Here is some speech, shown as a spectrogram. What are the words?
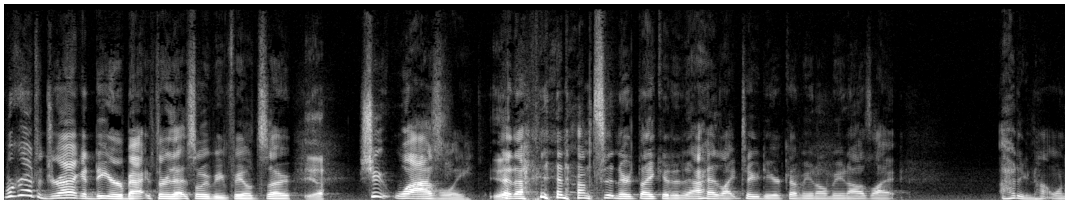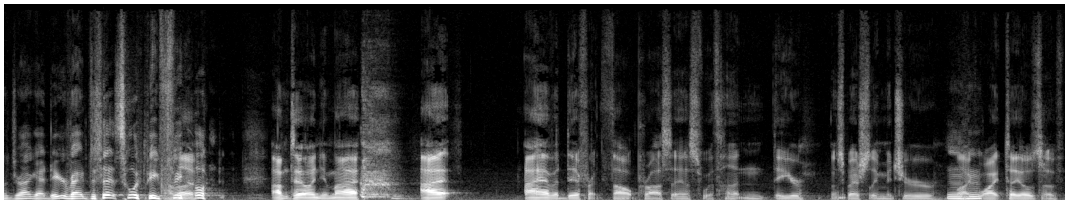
We're gonna have to drag a deer back through that soybean field. So Yeah. shoot wisely. Yeah. And, I, and I'm sitting there thinking, and I had like two deer come in on me, and I was like, I do not want to drag that deer back to that soybean field. I'm telling you, my I I have a different thought process with hunting deer, especially mature like Mhm. whitetails. Of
